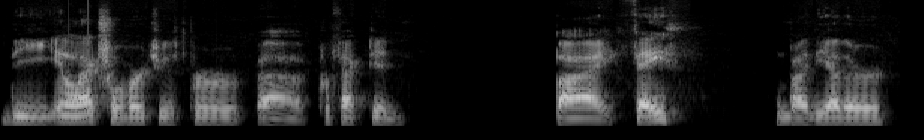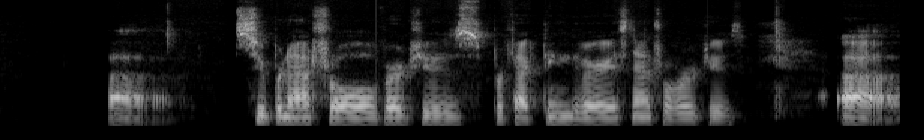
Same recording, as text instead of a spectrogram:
the intellectual virtue is per, uh, perfected by faith and by the other uh, supernatural virtues perfecting the various natural virtues. Uh,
